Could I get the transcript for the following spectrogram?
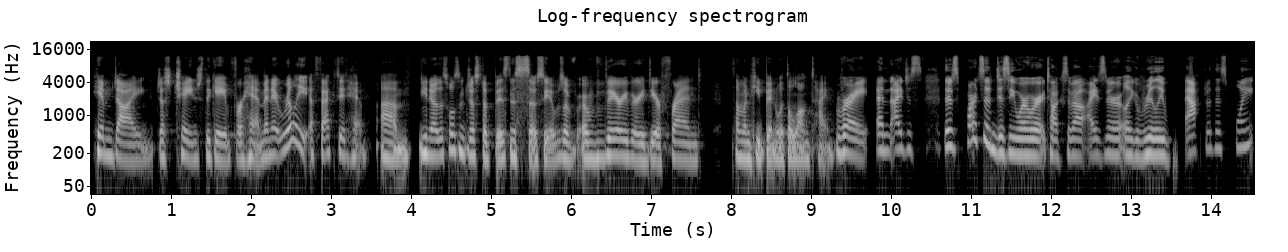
him dying just changed the game for him, and it really affected him. Um, you know, this wasn't just a business associate; it was a, a very very dear friend, someone he'd been with a long time. right. And I just there's parts in Disney where where it talks about Eisner like really after this point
